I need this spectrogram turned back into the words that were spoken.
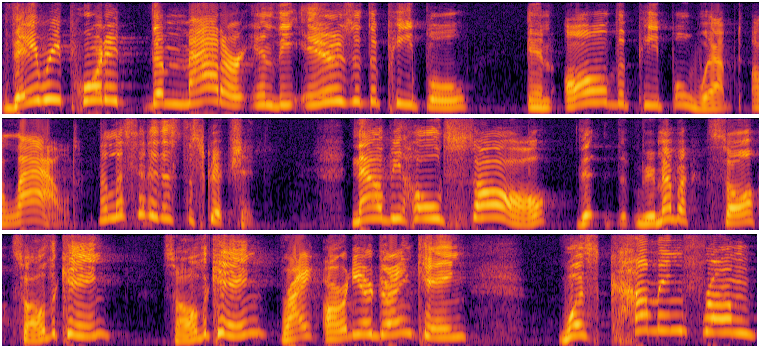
they reported the matter in the ears of the people, and all the people wept aloud. Now listen to this description. Now behold, Saul, the, the, remember Saul, Saul the king, Saul the king, right? Already ordained king, was coming from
